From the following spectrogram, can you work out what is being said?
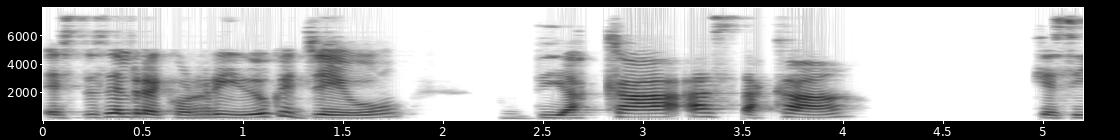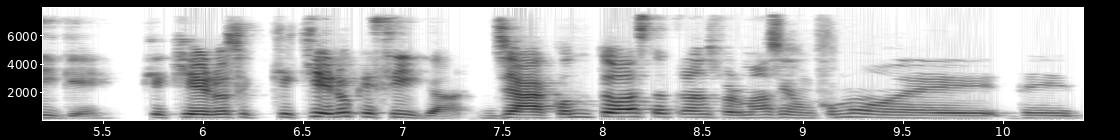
Este es el recorrido que llevo de acá hasta acá, que sigue, que quiero, que siga, ya con toda esta transformación como de, de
